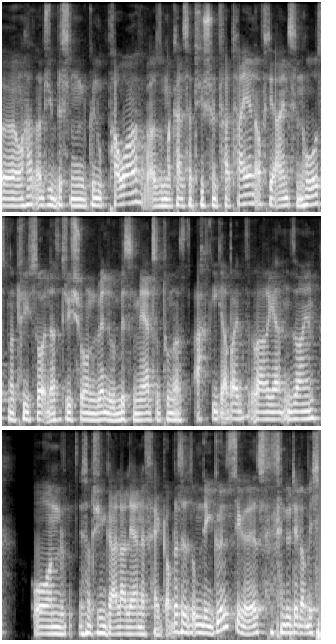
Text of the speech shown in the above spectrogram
Äh, hat natürlich ein bisschen genug Power. Also man kann es natürlich schon verteilen auf die einzelnen Hosts. Natürlich sollten das natürlich schon, wenn du ein bisschen mehr zu tun hast, 8 GB Varianten sein. Und ist natürlich ein geiler Lerneffekt. Ob das jetzt unbedingt günstiger ist, wenn du dir, glaube ich,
